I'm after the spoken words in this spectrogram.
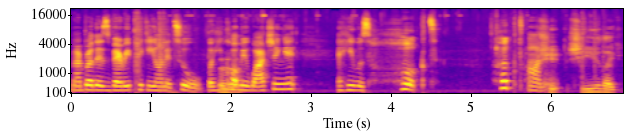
My brother is very picky on it too, but he uh-huh. caught me watching it, and he was hooked, hooked on She it. she like.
